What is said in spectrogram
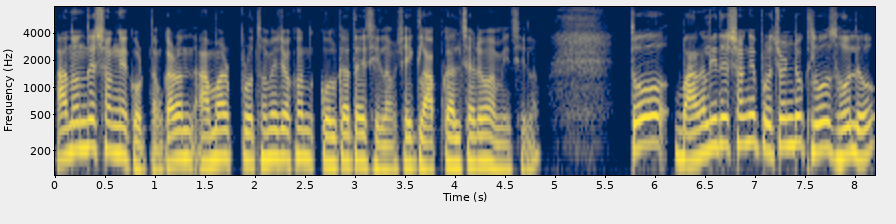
আনন্দের সঙ্গে করতাম কারণ আমার প্রথমে যখন কলকাতায় ছিলাম সেই ক্লাব কালচারেও আমি ছিলাম। তো বাঙালিদের সঙ্গে প্রচণ্ড ক্লোজ হলেও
